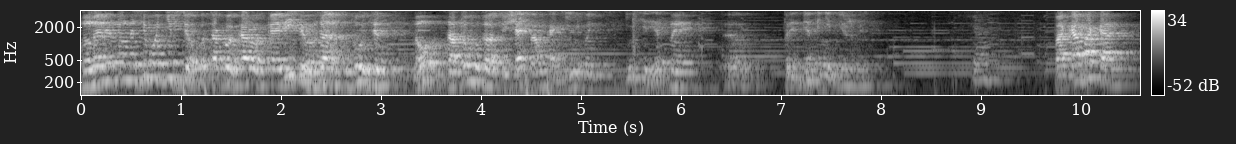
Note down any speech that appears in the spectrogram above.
Ну, наверное, на сегодня все. Вот такое короткое видео у нас будет. Ну, зато буду освещать вам какие-нибудь интересные э, предметы недвижимости. Все. Пока-пока.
